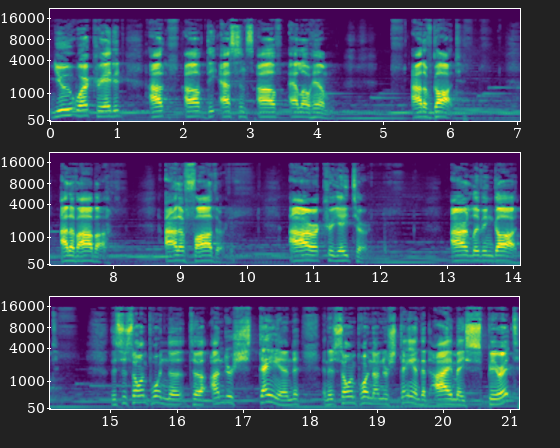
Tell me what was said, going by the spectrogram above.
You were created out of the essence of Elohim, out of God, out of Abba, out of Father, our Creator, our living God. This is so important to, to understand, and it's so important to understand that I'm a spirit,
